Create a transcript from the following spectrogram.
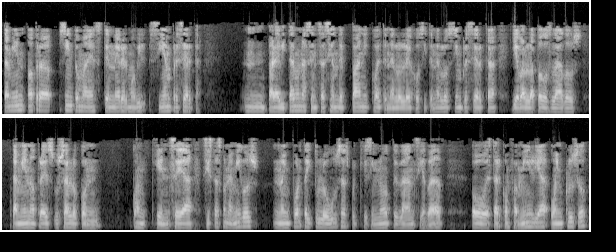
También otro síntoma es tener el móvil siempre cerca, para evitar una sensación de pánico al tenerlo lejos y tenerlo siempre cerca, llevarlo a todos lados. También otra es usarlo con, con quien sea. Si estás con amigos, no importa y tú lo usas porque si no te da ansiedad o estar con familia o incluso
